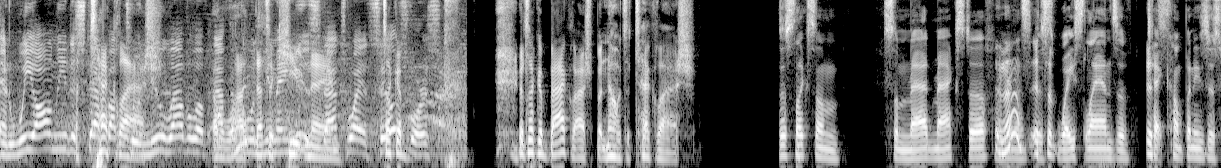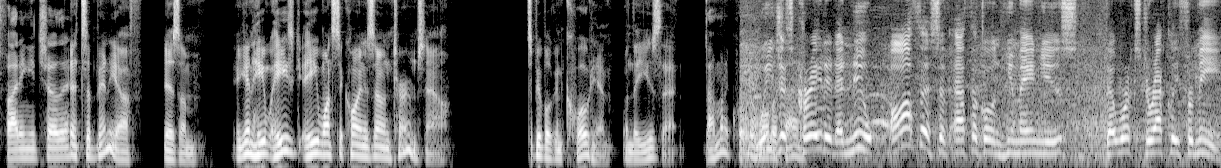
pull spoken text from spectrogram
and we all need to step up to a new level of oh, ethical and That's a humane cute use. name. That's why at It's like a- Salesforce, It's like a backlash, but no, it's a techlash. Just like some some Mad Max stuff. No, you know, it's- it's just a- wastelands of tech companies just fighting each other. It's a Benioffism. Again, he he's, he wants to coin his own terms now, so people can quote him when they use that. I'm going to quote him all we the just time. created a new Office of Ethical and Humane Use that works directly for me.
